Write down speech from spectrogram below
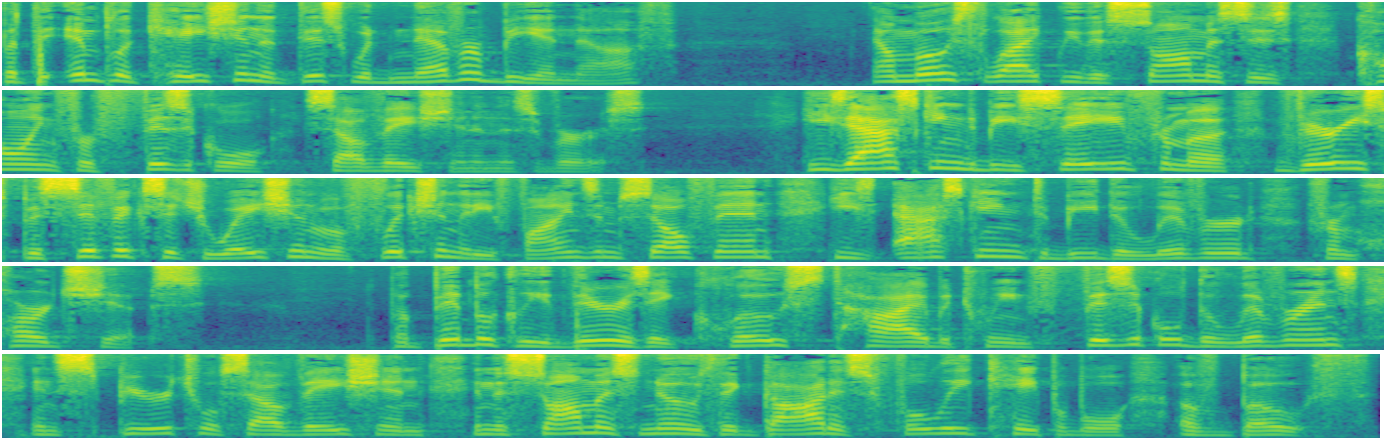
but the implication that this would never be enough. Now, most likely, the psalmist is calling for physical salvation in this verse. He's asking to be saved from a very specific situation of affliction that he finds himself in. He's asking to be delivered from hardships. But biblically, there is a close tie between physical deliverance and spiritual salvation, and the psalmist knows that God is fully capable of both.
